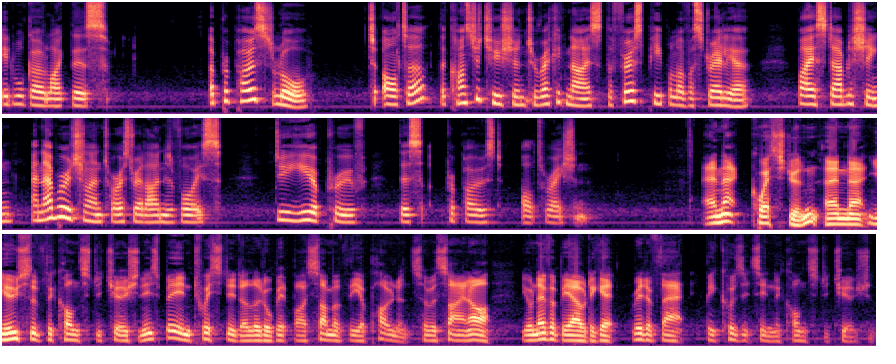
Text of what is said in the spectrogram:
it will go like this A proposed law to alter the Constitution to recognise the first people of Australia by establishing an Aboriginal and Torres Strait Islander voice. Do you approve this proposed alteration? And that question and that use of the Constitution is being twisted a little bit by some of the opponents who are saying, oh, you'll never be able to get rid of that because it's in the Constitution.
